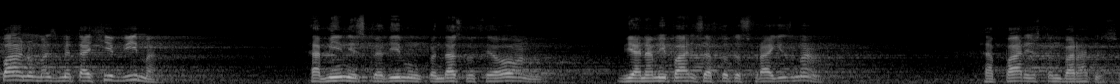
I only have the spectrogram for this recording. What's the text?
πάνω μας με ταχύ βήμα. Θα μείνεις παιδί μου κοντά στο Θεό για να μην πάρεις αυτό το σφράγισμα; Θα πάρεις τον παράδεισο.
